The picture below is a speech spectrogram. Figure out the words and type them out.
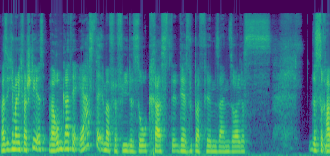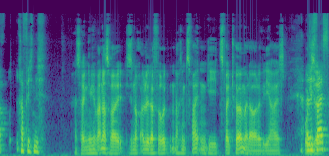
Was ich immer nicht verstehe ist, warum gerade der erste immer für viele so krass der Superfilm sein soll. Das, das raff, raff ich nicht. Das war irgendwie anders, weil die sind doch alle da verrückt nach dem zweiten, die zwei Türme da oder wie die heißt. Wo also ich weiß.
